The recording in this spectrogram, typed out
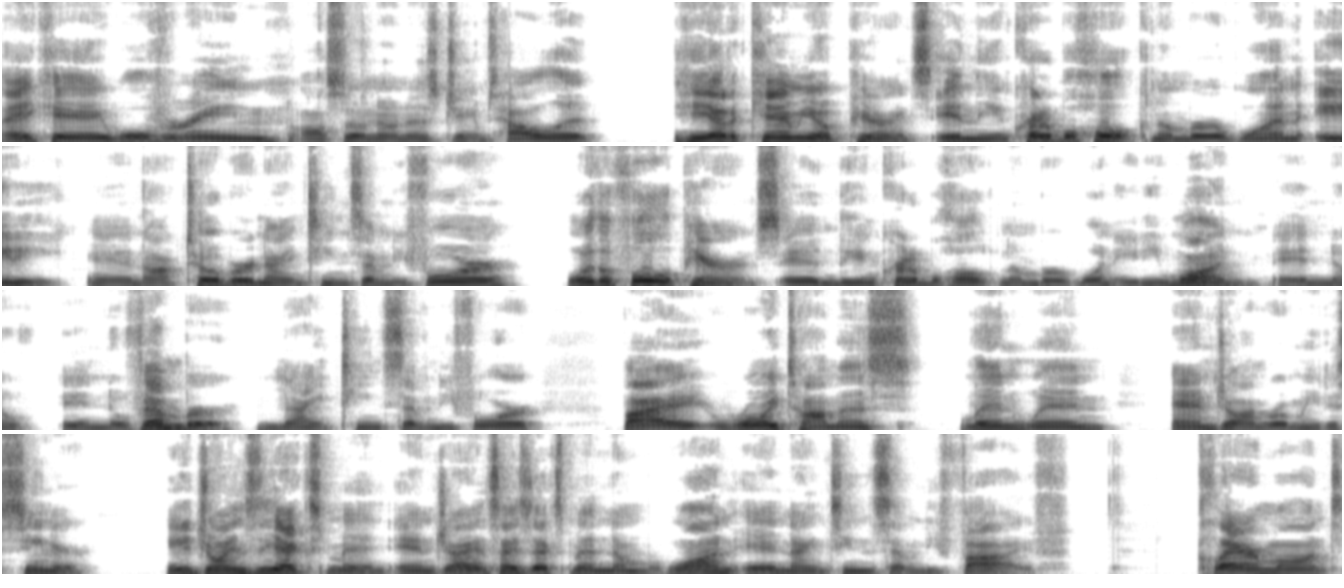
aka Wolverine also known as James Howlett he had a cameo appearance in The Incredible Hulk number 180 in October 1974, with a full appearance in The Incredible Hulk number 181 in, no- in November 1974 by Roy Thomas, Len Wein, and John Romita Sr. He joins the X Men in Giant Size X Men number 1 in 1975. Claremont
